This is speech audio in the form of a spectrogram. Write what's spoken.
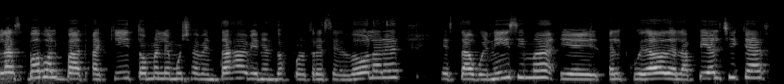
Las Bubble Bath aquí, tómale mucha ventaja, vienen 2 por 13 dólares, está buenísima. Y el cuidado de la piel, chicas,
